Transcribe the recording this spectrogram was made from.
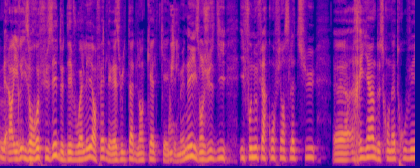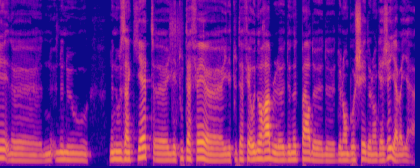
Mais alors, ils, ont refusé de dévoiler, en fait, les résultats de l'enquête qui a été menée. Ils ont juste dit, il faut nous faire confiance là-dessus. rien de ce qu'on a trouvé ne nous ne nous inquiète. Euh, il est tout à fait, euh, il est tout à fait honorable de notre part de, de, l'embaucher, de l'engager. Il y a, il y a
